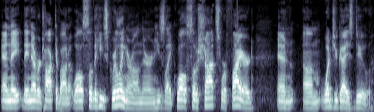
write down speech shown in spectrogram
And they, they never talked about it. Well, so that he's grilling her on there and he's like, well, so shots were fired and um, what'd you guys do?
